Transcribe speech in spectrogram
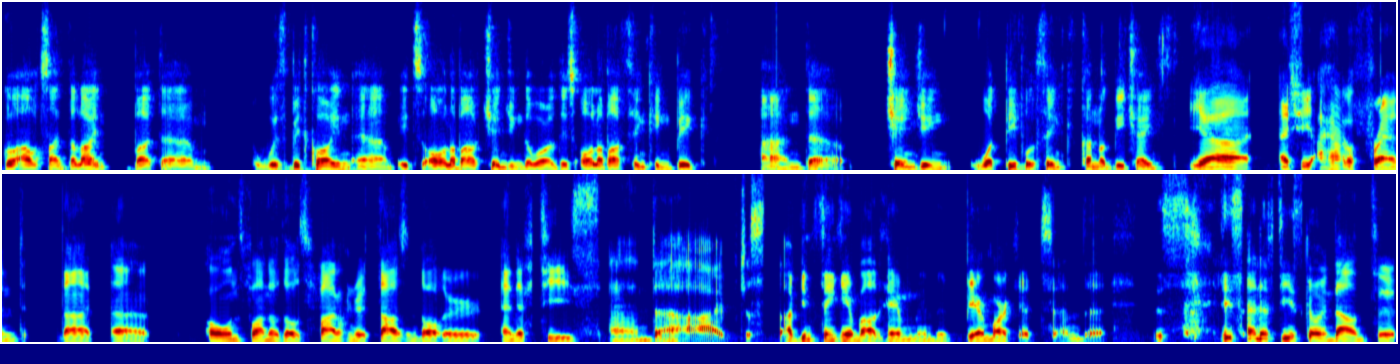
go outside the line. But um, with Bitcoin, um, it's all about changing the world. It's all about thinking big and uh, changing what people think cannot be changed. Yeah, actually, I have a friend that uh, owns one of those five hundred thousand dollar NFTs, and uh, I've just I've been thinking about him in the bear market, and uh, this this NFT is going down to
